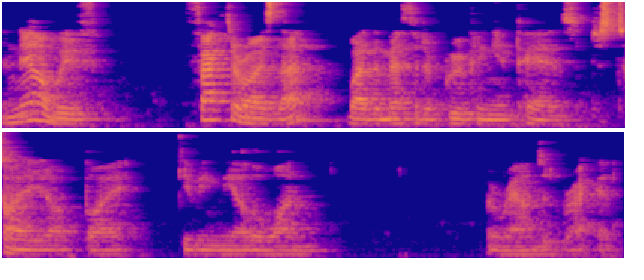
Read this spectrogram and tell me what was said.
And now we've factorized that by the method of grouping in pairs, just tidy it up by giving the other one a rounded bracket.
